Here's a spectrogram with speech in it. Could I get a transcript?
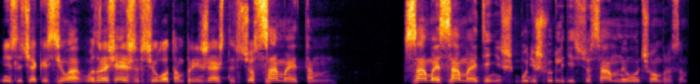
если человек из села, возвращаешься в село, там приезжаешь, ты все самое там, самое-самое оденешь. Будешь выглядеть все самым наилучшим образом.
